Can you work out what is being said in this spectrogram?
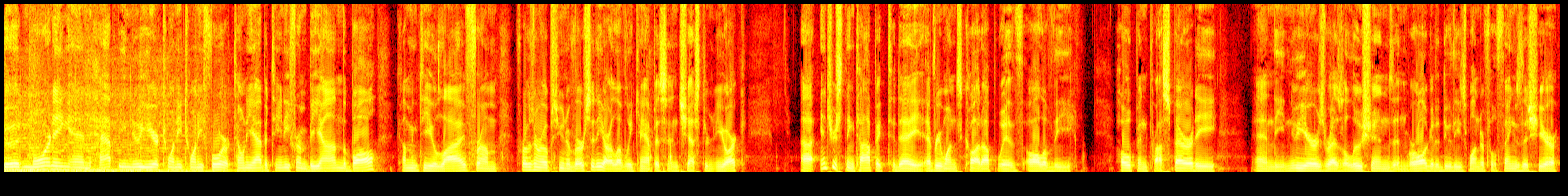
Good morning and happy new year 2024. Tony Abbatine from Beyond the Ball coming to you live from Frozen Ropes University, our lovely campus in Chester, New York. Uh, interesting topic today. Everyone's caught up with all of the hope and prosperity and the New Year's resolutions, and we're all going to do these wonderful things this year.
